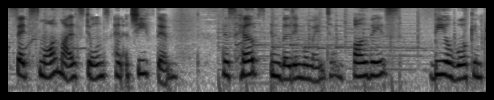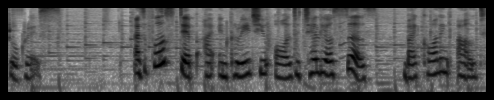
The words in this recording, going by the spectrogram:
Set small milestones and achieve them. This helps in building momentum. Always be a work in progress. As a first step, I encourage you all to tell yourselves by calling out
